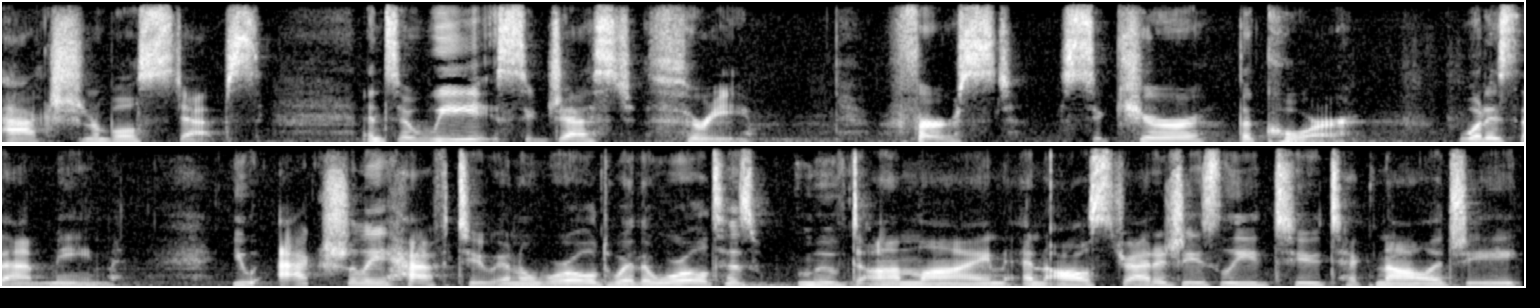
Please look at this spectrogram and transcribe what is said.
actionable steps. And so we suggest three. First, secure the core. What does that mean? You actually have to, in a world where the world has moved online and all strategies lead to technology,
